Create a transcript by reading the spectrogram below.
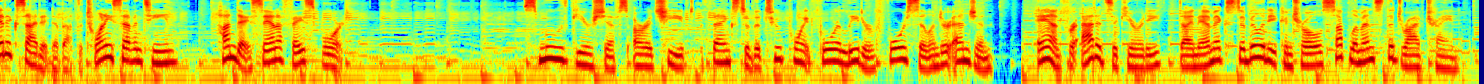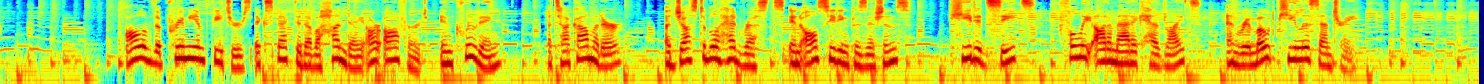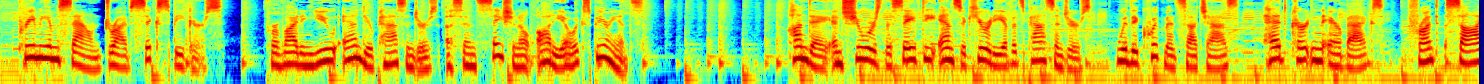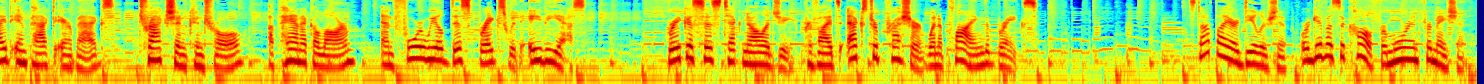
Get excited about the 2017 Hyundai Santa Fe Sport. Smooth gear shifts are achieved thanks to the 2.4-liter four-cylinder engine. And for added security, Dynamic Stability Control supplements the drivetrain. All of the premium features expected of a Hyundai are offered, including a tachometer, adjustable headrests in all seating positions, heated seats, fully automatic headlights, and remote keyless entry. Premium sound drives six speakers, providing you and your passengers a sensational audio experience. Hyundai ensures the safety and security of its passengers with equipment such as head curtain airbags, front side impact airbags, traction control, a panic alarm, and four-wheel disc brakes with ABS. Brake Assist technology provides extra pressure when applying the brakes. Stop by our dealership or give us a call for more information.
